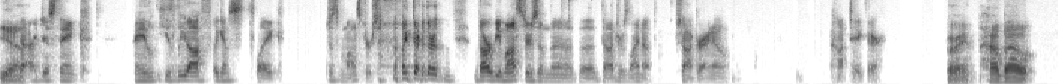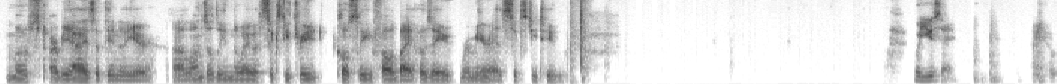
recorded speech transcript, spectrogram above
Yeah. that I just think and he, he's lead off against like just monsters. like they're they're the RB monsters in the the Dodgers lineup. Shocker, I know. Hot take there. All right. How about most RBIs at the end of the year? Uh, Alonso leading the way with 63, closely followed by Jose Ramirez, 62. Who do you say? I mean, who,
